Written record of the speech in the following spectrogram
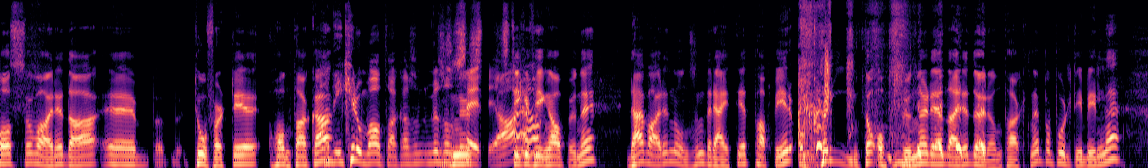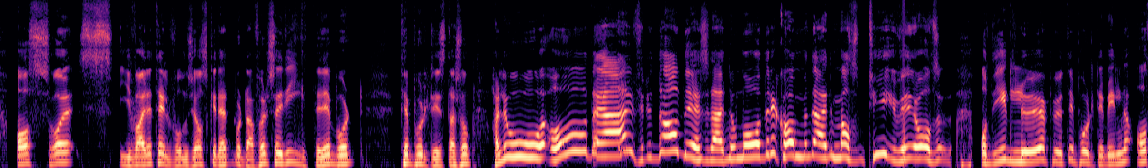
Og så var det da eh, 240-håndtaka, ja, de krumme håndtaka som med som sånn du se- ja, stikker ja. fingra oppunder. Der var det noen som dreit i et papir og klinte oppunder det der dørhåndtakene på politibilene. Og så var det telefonkiosk rett bortafor, så ringte de bort til politistasjonen. 'Hallo, å, det er fru Danielsen her, nå må dere komme, det er masse tyver' og, og de løp ut i politibilene og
